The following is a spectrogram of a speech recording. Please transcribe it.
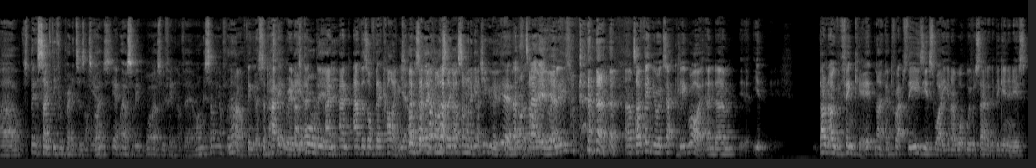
Uh, a bit of safety from predators, I suppose. yeah. What else are we? What else are we thinking of there? Have I missed something off there? No, I think that's about it really. That's And- broadly and, it? and others of their kind. Yeah, obviously they can't say got someone to get jiggy with. yeah, the that's right time about of it year, really. um, so I think you're exactly right, and um, you, don't overthink it. No. And perhaps the easiest way, you know, what we were saying at the beginning is.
